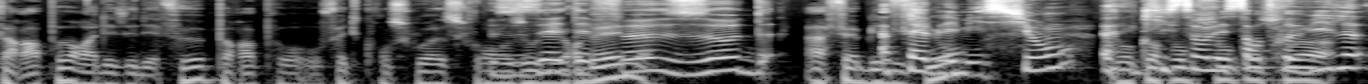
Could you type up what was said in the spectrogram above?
par rapport à des ZFE, par rapport au fait qu'on soit soit en zone urbaine, zone à faible émission, qui sont les centres-villes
